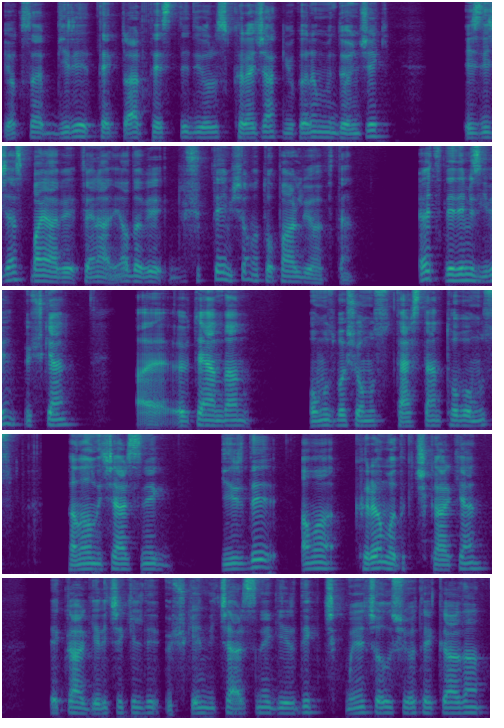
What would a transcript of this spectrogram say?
Yoksa biri tekrar test ediyoruz kıracak yukarı mı dönecek? İzleyeceğiz. Bayağı bir fena ya da bir düşükteymiş ama toparlıyor hafiften. Evet dediğimiz gibi üçgen öte yandan omuz baş omuz tersten top omuz kanalın içerisine girdi ama kıramadık çıkarken tekrar geri çekildi. Üçgenin içerisine girdik çıkmaya çalışıyor tekrardan.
